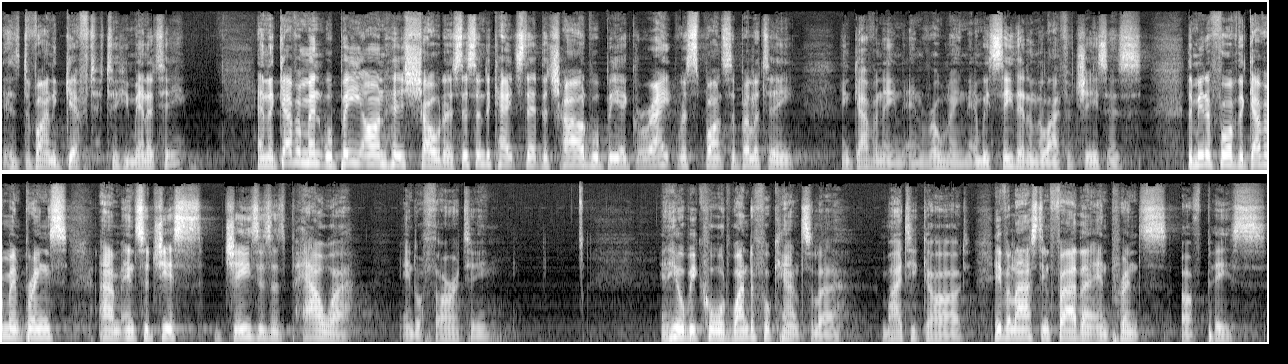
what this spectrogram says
his divinely gift to humanity. And the government will be on his shoulders. This indicates that the child will be a great responsibility in governing and ruling. And we see that in the life of Jesus. The metaphor of the government brings um, and suggests Jesus' power and authority. And he will be called Wonderful Counselor, Mighty God, Everlasting Father, and Prince of Peace.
